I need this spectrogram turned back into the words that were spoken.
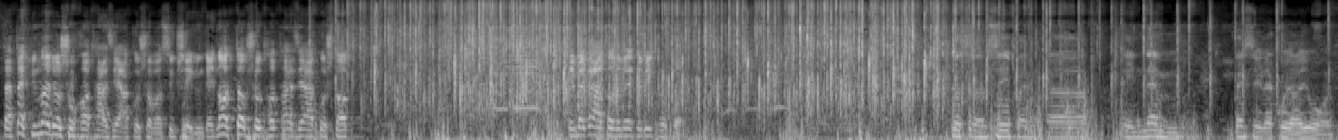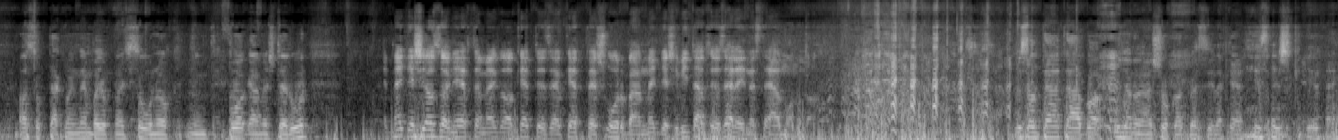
Tehát nekünk nagyon sok hatházi Ákosra van szükségünk. Egy nagy tapsot hatházi Ákosnak. Én meg átadom neki a mikrofon. Köszönöm szépen. Én nem beszélek olyan jól. Azt szokták mondani, nem vagyok nagy szónok, mint polgármester úr. Megyesi azzal nyerte meg a 2002-es Orbán megyesi vitát, hogy az elején ezt elmondta. Viszont általában ugyanolyan sokat beszélek, elnézést kérek.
